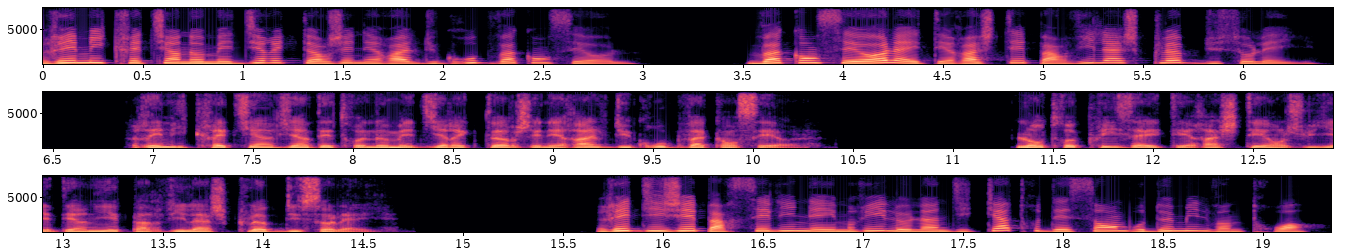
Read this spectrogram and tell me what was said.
Rémi Chrétien nommé directeur général du groupe Vacanceol. Vacanceol a été racheté par Village Club du Soleil. Rémi Chrétien vient d'être nommé directeur général du groupe Vacanceol. L'entreprise a été rachetée en juillet dernier par Village Club du Soleil. Rédigé par Céline Emery le lundi 4 décembre 2023.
